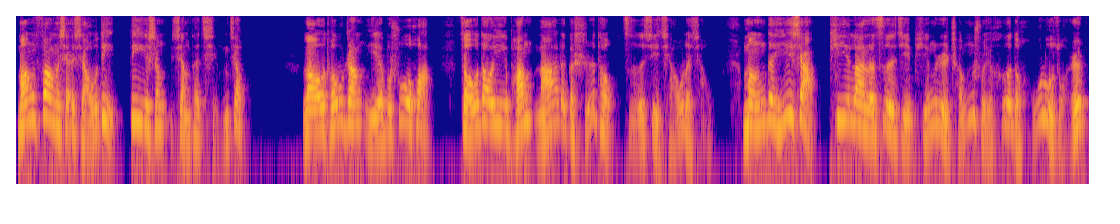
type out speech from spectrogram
忙放下小弟，低声向他请教。老头张也不说话，走到一旁，拿了个石头，仔细瞧了瞧。猛地一下劈烂了自己平日盛水喝的葫芦嘴儿，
